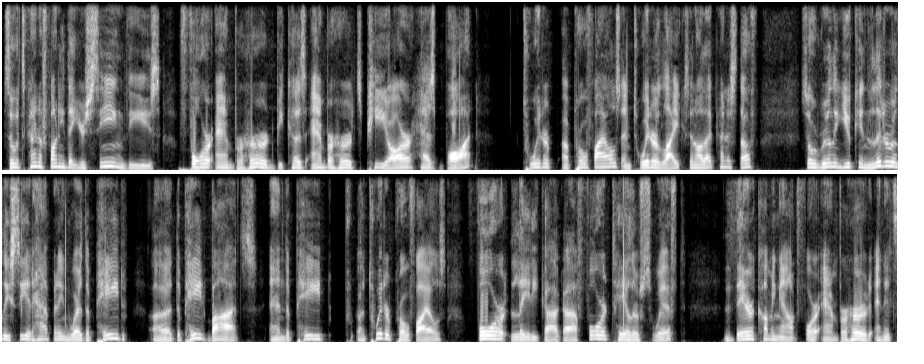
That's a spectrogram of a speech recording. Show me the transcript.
So it's kind of funny that you're seeing these for Amber Heard because Amber Heard's PR has bought Twitter uh, profiles and Twitter likes and all that kind of stuff. So really, you can literally see it happening where the paid, uh, the paid bots and the paid uh, Twitter profiles for Lady Gaga, for Taylor Swift, they're coming out for Amber Heard, and it's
